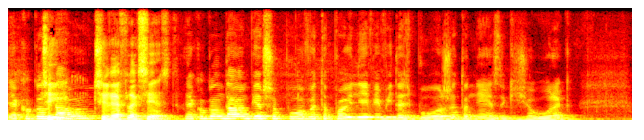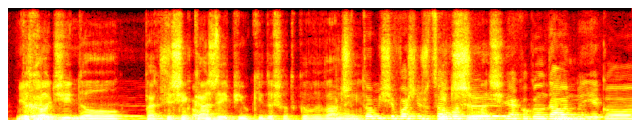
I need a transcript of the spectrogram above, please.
Jak oglądałem, czy refleks jest? jak oglądałem pierwszą połowę, to po Iliewie widać było, że to nie jest jakiś ogórek. Wychodzi do praktycznie każdej piłki dośrodkowywanej. Znaczy, to mi się właśnie rzucało w oczy, jak oglądałem Mm. jego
